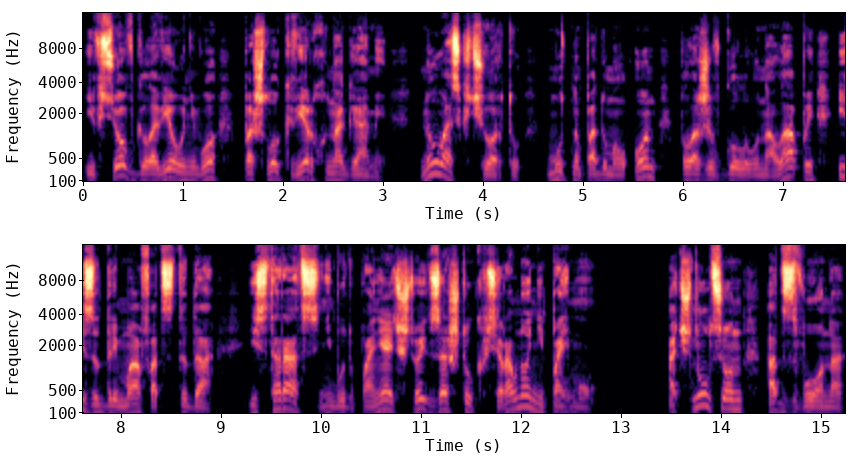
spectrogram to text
и все в голове у него пошло кверху ногами. «Ну вас к черту!» — мутно подумал он, положив голову на лапы и задремав от стыда. «И стараться не буду понять, что это за штука, все равно не пойму». Очнулся он от звона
